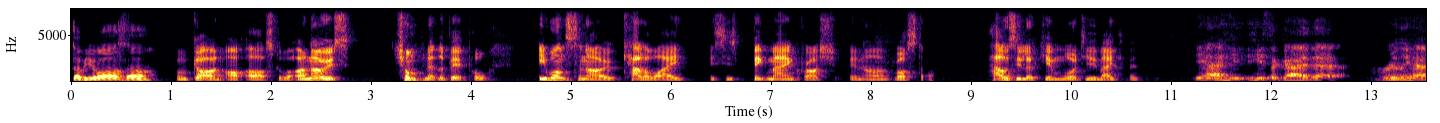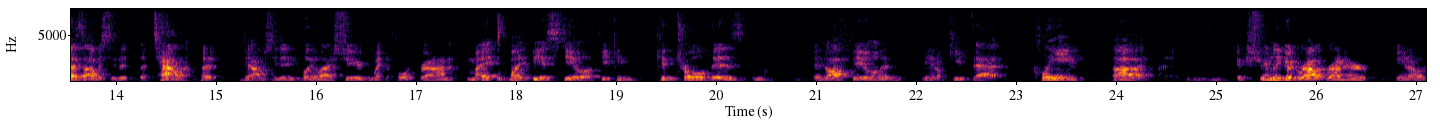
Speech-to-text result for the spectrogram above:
WRs are? Well, go on, I'll ask. I know it's chomping at the bit, Paul. He wants to know Callaway It's his big man crush in our roster. How's he looking? What do you make of him? Yeah, he, he's a guy that really has obviously the, the talent, but he obviously didn't play last year. Went to fourth round. Might might be a steal if he can control his his off field and you know keep that clean. Uh, extremely good route runner. You know,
